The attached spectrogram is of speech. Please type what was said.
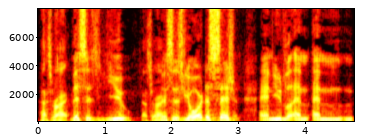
That's right. This is you. That's right. This is your decision, and you and and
